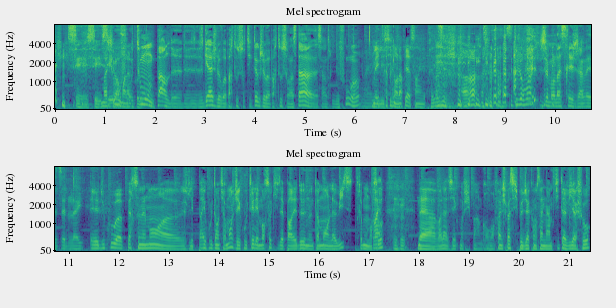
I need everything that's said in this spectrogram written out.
C'est c'est Moi, c'est ouf. Tout le monde parle de, de, de ce gars. Je le vois partout sur TikTok, je le vois partout sur Insta. euh, C'est un truc de fou. Hein. mais il est très, ici très dans la pièce, hein, il est présent. Ah. C'est toujours moi. Je m'en lasserai jamais de cette blague. Et du coup, euh, personnellement, euh, je l'ai pas écouté entièrement. J'ai écouté les morceaux qui faisaient parler d'eux, notamment La 8, très bon morceau. Ouais. Mhm. Mais euh, voilà, Ziak, moi je suis pas un grand, grand fan. Je sais pas si je peux déjà commencer à donner un petit avis à chaud.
